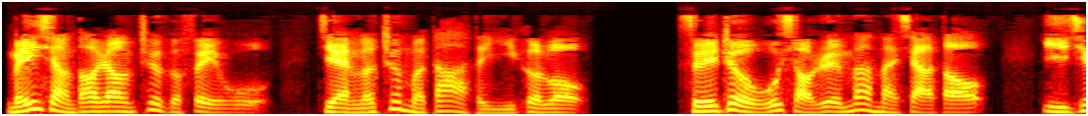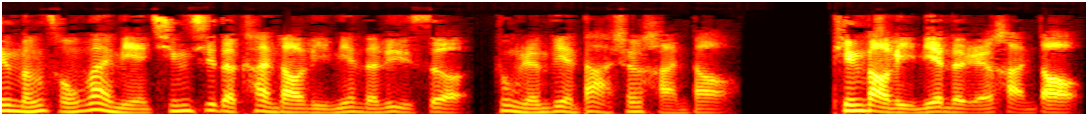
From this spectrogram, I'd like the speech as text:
没想到让这个废物捡了这么大的一个漏。随着吴小瑞慢慢下刀，已经能从外面清晰的看到里面的绿色，众人便大声喊道。听到里面的人喊道，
